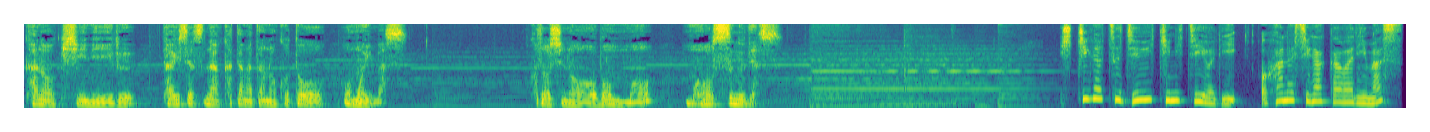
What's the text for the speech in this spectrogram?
かの岸にいる大切な方々のことを思います。今年のお盆ももうすぐです。7月11日よりお話が変わります。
